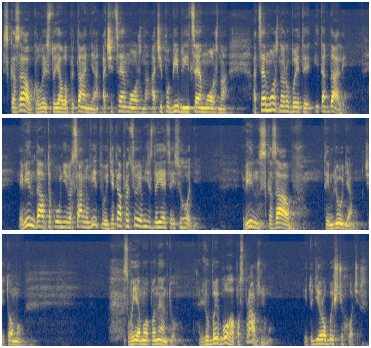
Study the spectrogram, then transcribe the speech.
сказав, коли стояло питання, а чи це можна, а чи по Біблії це можна, а це можна робити і так далі. Він дав таку універсальну відповідь, яка працює, мені здається, і сьогодні. Він сказав тим людям чи тому своєму опоненту: люби Бога по-справжньому, і тоді роби, що хочеш.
